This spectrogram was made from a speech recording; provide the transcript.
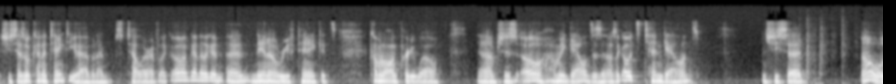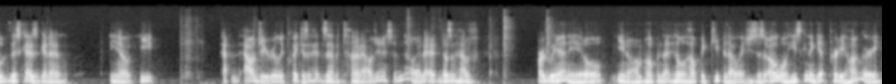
she says, "What kind of tank do you have?" And I tell her, "I've like, oh, I've got like a, a nano reef tank. It's coming along pretty well." Um, she says, "Oh, how many gallons is it?" And I was like, "Oh, it's ten gallons." And she said, "Oh, well, this guy's gonna, you know, eat algae really quick. Does it, does it have a ton of algae?" And I said, "No, it, it doesn't have." Hardly any. It'll, you know, I'm hoping that he'll help me keep it that way. And she says, "Oh, well, he's gonna get pretty hungry."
